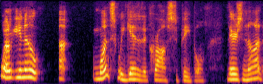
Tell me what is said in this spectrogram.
Well, you know, uh, once we get it across to people, there's not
